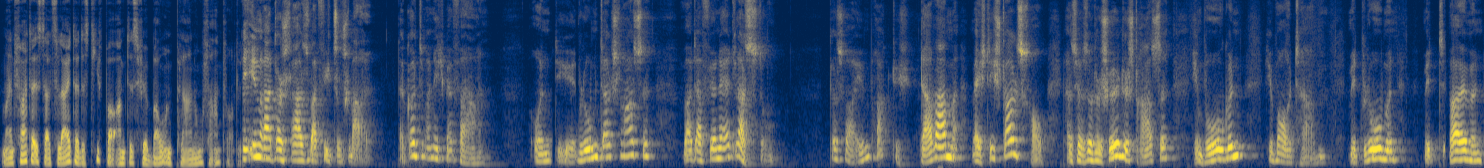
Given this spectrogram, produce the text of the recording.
Mein Vater ist als Leiter des Tiefbauamtes für Bau und Planung verantwortlich. Die Innenrader Straße war viel zu schmal. Da konnte man nicht mehr fahren. Und die Blumenthalstraße war dafür eine Entlastung. Das war eben praktisch. Da waren wir mächtig stolz drauf, dass wir so eine schöne Straße im Bogen gebaut haben. Mit Blumen, mit Bäumen.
